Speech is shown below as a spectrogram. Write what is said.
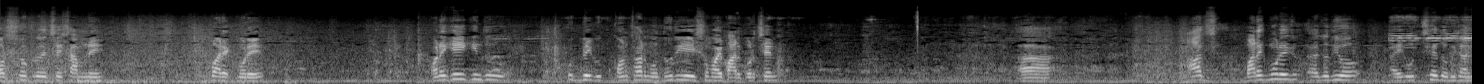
দর্শক রয়েছে সামনে বারেক মোড়ে। অনেকেই কিন্তু উদ্বেগ, উৎকণ্ঠার মধ্য দিয়ে এই সময় পার করছেন। আজ বারেক মোড়ে যদিও এই উচ্ছেদ অভিযান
